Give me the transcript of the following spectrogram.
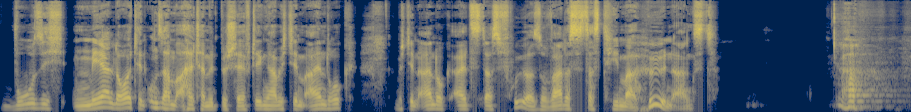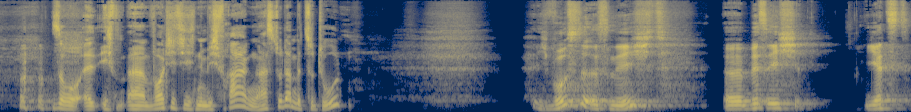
wo sich mehr Leute in unserem Alter mit beschäftigen, habe ich den Eindruck, habe ich den Eindruck, als das früher so war. Das ist das Thema Höhenangst. Ja. so, äh, ich äh, wollte dich nämlich fragen, hast du damit zu tun? Ich wusste es nicht, äh, bis ich jetzt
